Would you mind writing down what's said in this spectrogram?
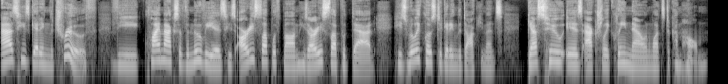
as he's getting the truth, the climax of the movie is he's already slept with mom, he's already slept with dad, he's really close to getting the documents. Guess who is actually clean now and wants to come home?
